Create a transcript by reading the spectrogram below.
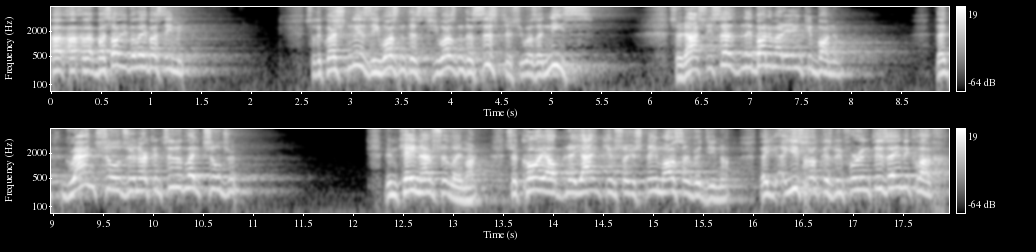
uh, uh, basavi v'lei basimi. So the question is, he wasn't a, she wasn't a sister, she was a niece. So Rashi says, that grandchildren are considered like children. That Yitzchak is referring to Zainiklach.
